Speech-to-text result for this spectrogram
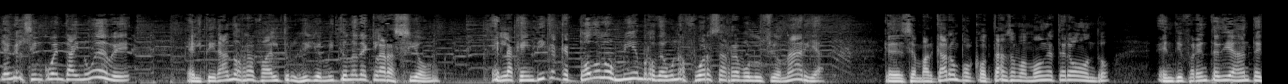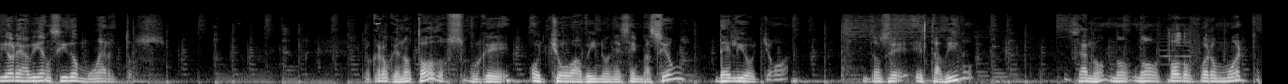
Y en el 59, el tirano Rafael Trujillo emite una declaración en la que indica que todos los miembros de una fuerza revolucionaria que desembarcaron por Constanza Mamón Estero Hondo en diferentes días anteriores habían sido muertos. Yo creo que no todos, porque Ochoa vino en esa invasión, Deli Ochoa. Entonces, ¿está vivo? O sea, no, no, no, todos fueron muertos.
